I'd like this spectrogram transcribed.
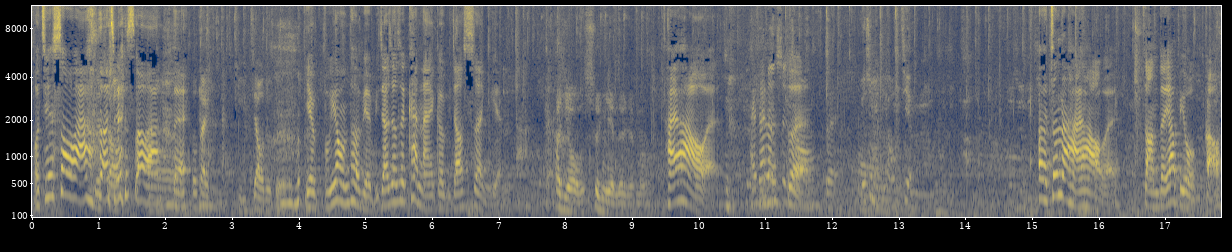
我接受啊，我接受啊，对，都在比较，对不对？也不用特别比较，就是看哪一个比较顺眼啊。对，他有顺眼的人吗？还好哎、还在认识中，对，有什么条件吗呃，真的还好哎、长得要比我高。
